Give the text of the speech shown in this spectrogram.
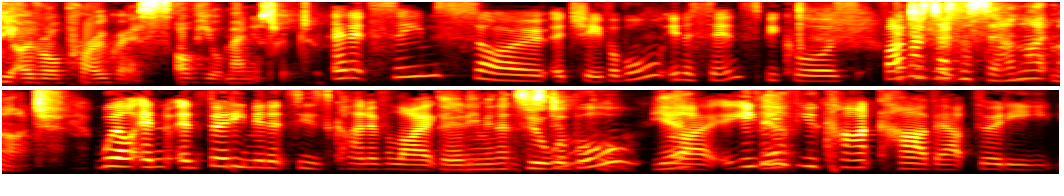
the overall progress of your manuscript. and it seems so achievable in a sense because It 500 just doesn't sound like much. Well, and, and 30 minutes is kind of like 30 minutes doable. doable. Yeah, Like, even yeah. if you can't carve out 30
